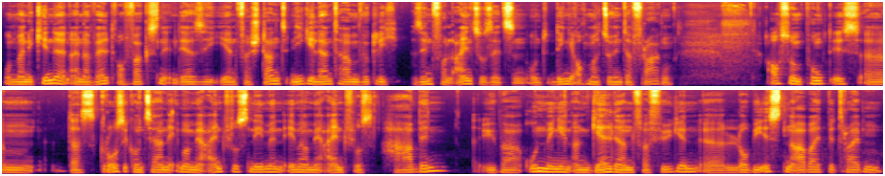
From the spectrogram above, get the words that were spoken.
und meine Kinder in einer Welt aufwachsen, in der sie ihren Verstand nie gelernt haben, wirklich sinnvoll einzusetzen und Dinge auch mal zu hinterfragen. Auch so ein Punkt ist, ähm, dass große Konzerne immer mehr Einfluss nehmen, immer mehr Einfluss haben, über Unmengen an Geldern verfügen, äh, Lobbyistenarbeit betreiben,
